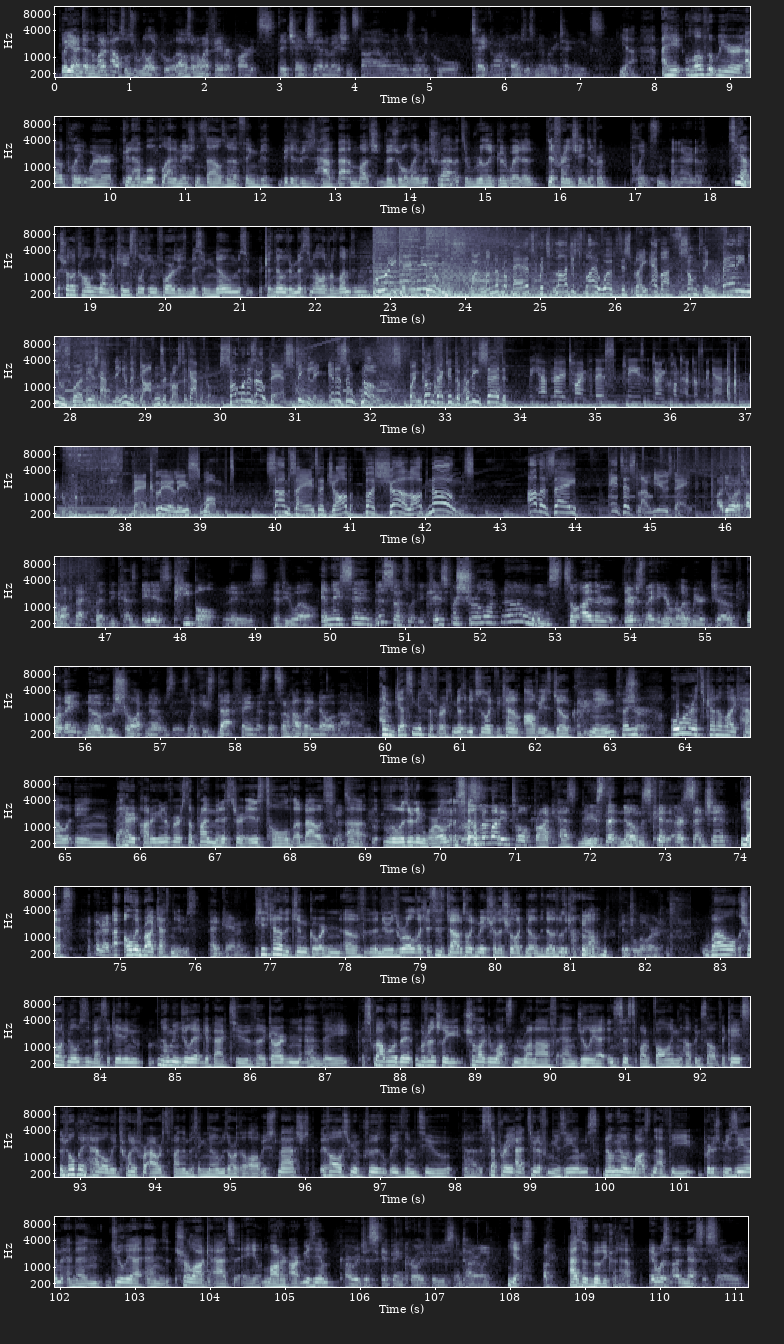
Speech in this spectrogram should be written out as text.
But yeah, no, the Mind Palace was really cool. That was one of my favorite parts. They changed the animation style, and it was really cool take on Holmes's memory techniques. Yeah. I love that we are at the point where you can have multiple animation styles in a thing because we just have that much visual language for that. Mm-hmm. That's a really good way to differentiate different points in the narrative. So yeah, Sherlock Holmes is on the case looking for these missing gnomes because gnomes are missing all over London. Breaking news! While London prepares for its largest fireworks display ever, something barely newsworthy is happening in the gardens across the capital. Someone is out there stealing innocent gnomes. When contacted, the police said We have no time for this. Please don't contact us again. they're clearly swamped. Some say it's a job for Sherlock Gnomes. Others say it's a slow news day. I do want to talk about that clip because it is people news, if you will. And they say this sounds like a case for Sherlock Gnomes. So either they're just making a really weird joke, or they know who Sherlock Gnomes is. Like he's that famous that somehow they know about him. I'm guessing it's the first. I'm guessing it's just like the kind of obvious joke name thing. Sure. Or it's kind of like how in the Harry Potter universe, the Prime Minister is told about uh, the Wizarding World. So So, somebody told broadcast news that gnomes could are sentient. yes, Okay. uh, only broadcast news. Headcanon. He's kind of the Jim Gordon of the news world. Like it's his job to like make sure that Sherlock Gnomes knows what's going on. Good lord. While Sherlock Gnomes is investigating, Gnomeo and Juliet get back to the garden and they squabble a bit, but eventually Sherlock and Watson run off and Juliet insists upon following and helping solve the case. They're told they have only 24 hours to find the missing gnomes or they'll all be smashed. They follow a string of clues that leads them to uh, separate at two different museums. Gnomeo and Watson at the British Museum and then Juliet and Sherlock at a modern art museum. Are we just skipping curly foos entirely? Yes, Okay. as the movie could have. It was unnecessary.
